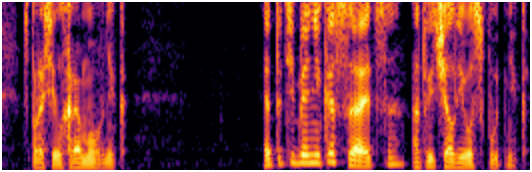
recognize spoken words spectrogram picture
— спросил храмовник. «Это тебя не касается», — отвечал его спутник.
